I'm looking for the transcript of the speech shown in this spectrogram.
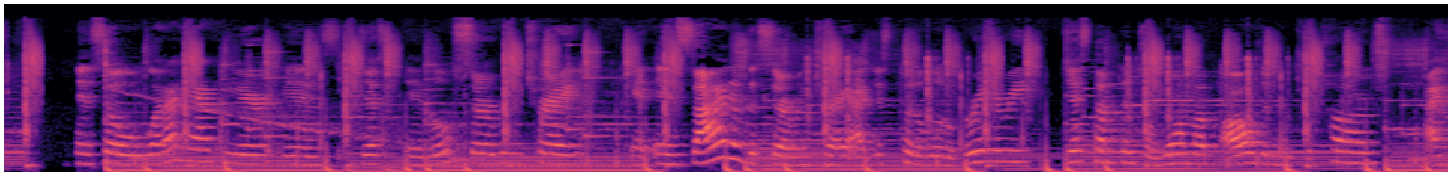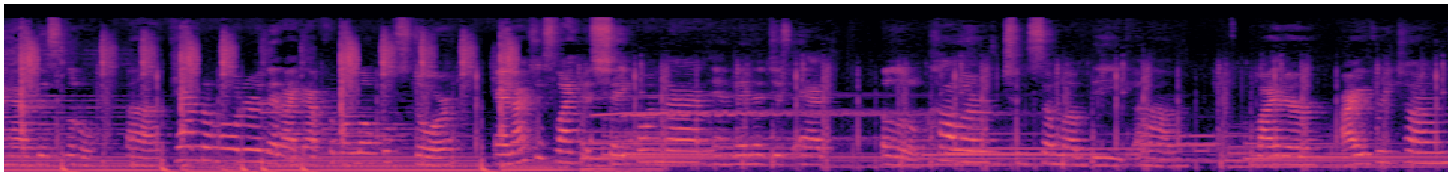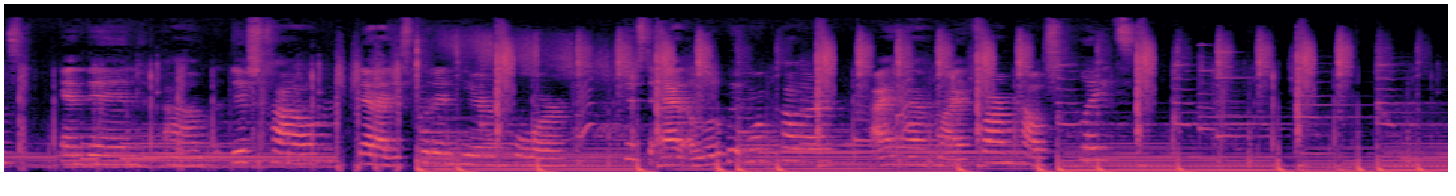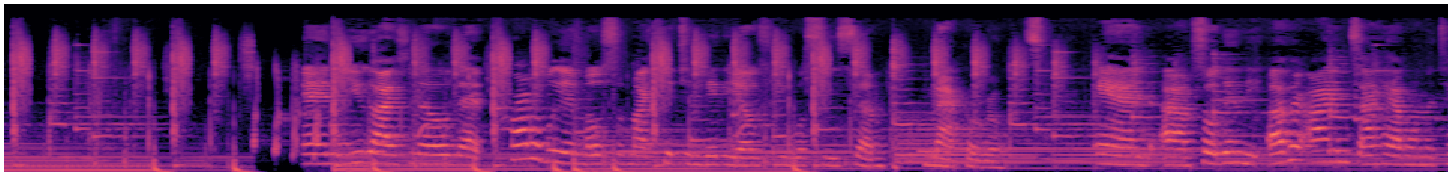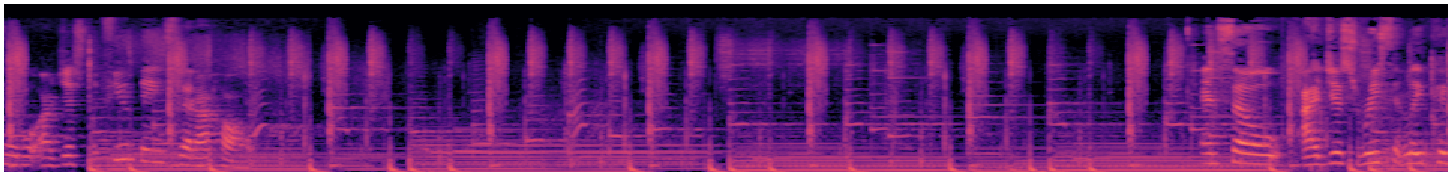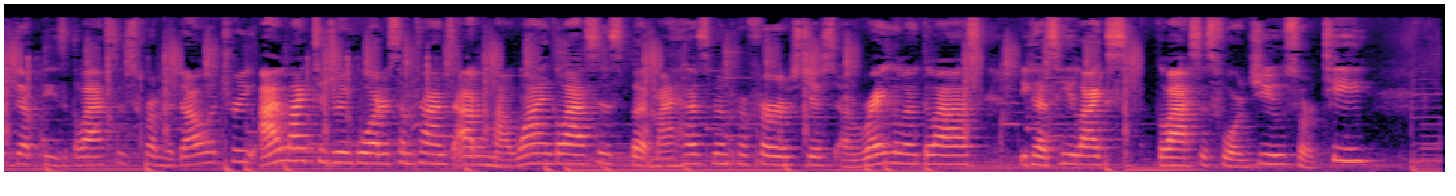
and so what I have here is just a little serving tray. And inside of the serving tray, I just put a little greenery, just something to warm up all the neutral tones. I have this little uh, candle holder that I got from a local store. And I just like the shape on that. And then it just adds a little color to some of the um, lighter ivory tones. And then um, a dish towel that I just put in here for just to add a little bit more color, I have my farmhouse plates. And you guys know that probably in most of my kitchen videos, you will see some macaroons. And um, so then the other items I have on the table are just a few things that I hauled. And so I just recently picked up these glasses from the Dollar Tree. I like to drink water sometimes out of my wine glasses, but my husband prefers just a regular glass because he likes glasses for juice or tea.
